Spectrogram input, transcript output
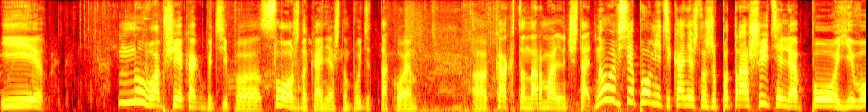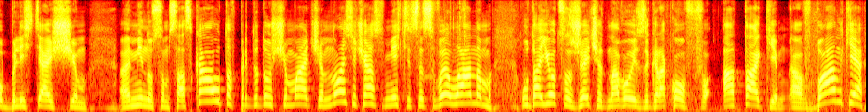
и, ну, вообще, как бы, типа, сложно, конечно, будет такое э, как-то нормально читать. Ну, вы все помните, конечно же, Потрошителя по его блестящим э, минусам со скаута в предыдущем матче. Ну, а сейчас вместе с СВ Ланом удается сжечь одного из игроков атаки э, в банке.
